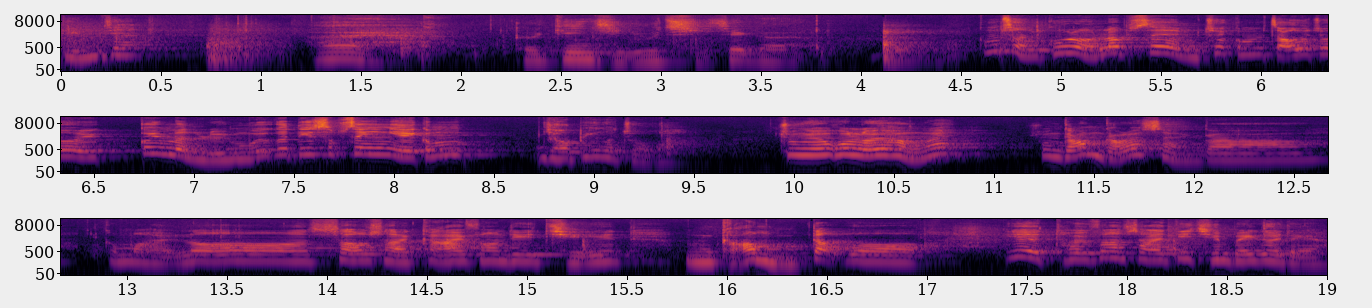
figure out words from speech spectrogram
點啫？唉，佢堅持要辭職啊！咁陳姑娘粒聲唔出咁走咗去居民聯會嗰啲濕星嘢，咁有邊個做啊？仲有個旅行咧，仲搞唔搞得成㗎？咁咪係咯，收晒街坊啲錢，唔搞唔得喎，一係退翻晒啲錢俾佢哋啊！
